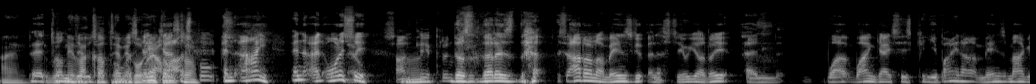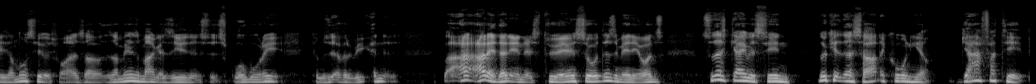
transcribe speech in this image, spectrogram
Aye, But it it turned out it was a occurred to me form of skin cancer. And aye, and, and honestly, Sandpapering. there's there is so I run a men's group in Australia, right? And one, one guy says, "Can you buy that men's magazine?" I'm not sure which one. There's a, there's a men's magazine. It's, it's global, right? Comes out every week. And but I, I read it and it's true, eh? so it doesn't make any odds. So this guy was saying, "Look at this article in here. Gaffer tape,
